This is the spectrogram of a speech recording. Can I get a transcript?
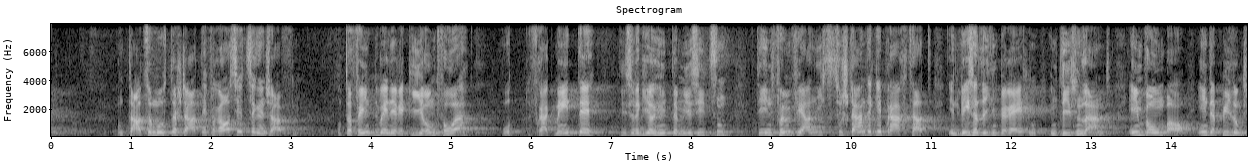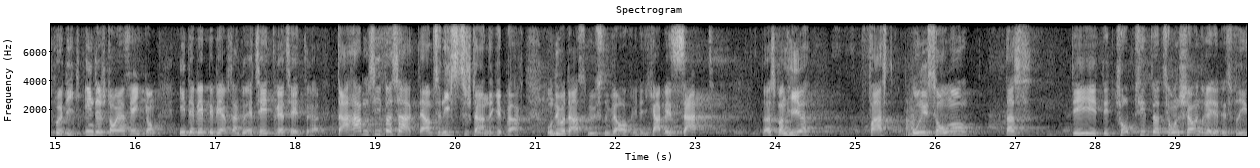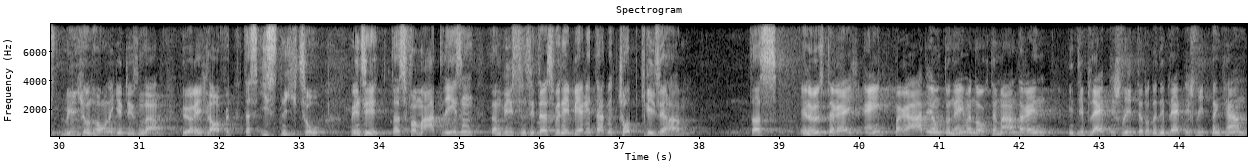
Und dazu muss der Staat die Voraussetzungen schaffen. Und da finden wir eine Regierung vor, wo Fragmente dieser Regierung hinter mir sitzen, die in fünf Jahren nichts zustande gebracht hat, in wesentlichen Bereichen in diesem Land, im Wohnbau, in der Bildungspolitik, in der Steuersenkung, in der Wettbewerbsankündigung etc. etc. Da haben Sie versagt, da haben Sie nichts zustande gebracht. Und über das müssen wir auch reden. Ich habe es satt, dass man hier fast unisono das die, die Jobsituation schönredet. Es fließt Milch und Honig in diesem Land, höre ich laufend. Das ist nicht so. Wenn Sie das Format lesen, dann wissen Sie, dass wir eine veritable Jobkrise haben. Dass in Österreich ein Paradeunternehmen nach dem anderen in die Pleite schlittert oder in die Pleite schlittern kann.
